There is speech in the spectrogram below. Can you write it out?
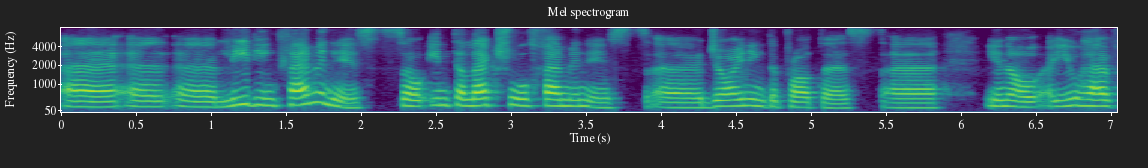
uh, leading feminists, so intellectual feminists uh, joining the protest. Uh, you know, you have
